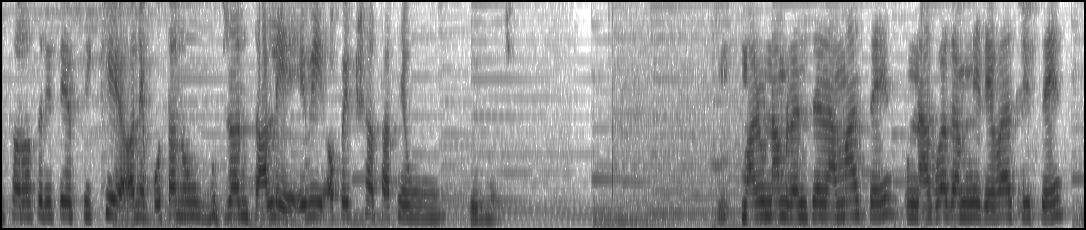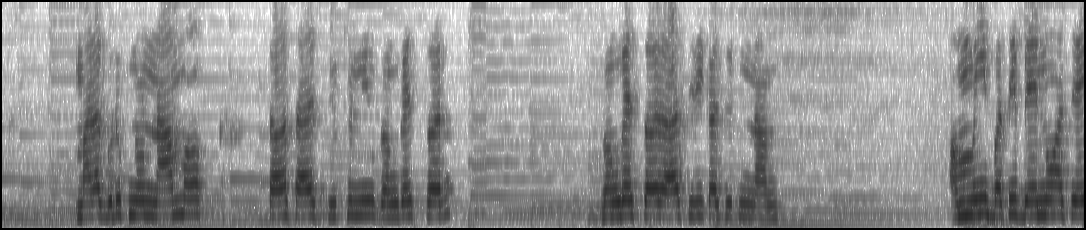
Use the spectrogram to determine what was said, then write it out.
સરસ રીતે શીખે અને પોતાનું ગુજરાન ચાલે એવી અપેક્ષા સાથે હું વિરમું છું. મારું નામ રંજન રામા છે. હું નાગવા ગામની રહેવાસી છે. મારા ગ્રુપનું નામ સહસાહસ જૂથની ગંગેશ્વર ગંગેશ્વર આજીવિકા જૂથનું નામ અમે બધી બહેનો આજે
